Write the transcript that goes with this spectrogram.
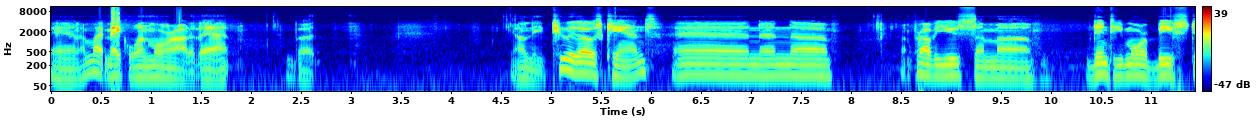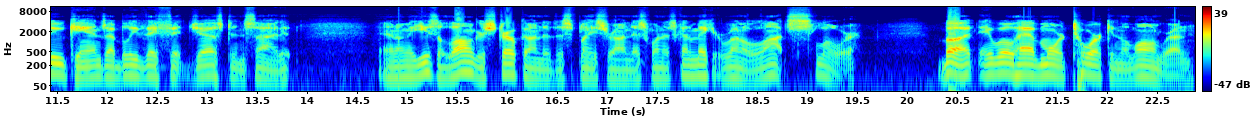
And I might make one more out of that, but I'll need two of those cans, and then uh, I'll probably use some uh, Dinty Moore beef stew cans. I believe they fit just inside it. And I'm going to use a longer stroke on the displacer on this one. It's going to make it run a lot slower. But it will have more torque in the long run.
